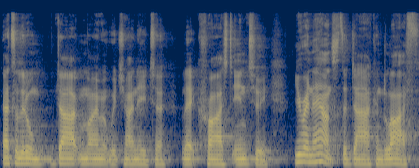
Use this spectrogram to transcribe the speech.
That's a little dark moment which I need to let Christ into. You renounce the darkened life.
